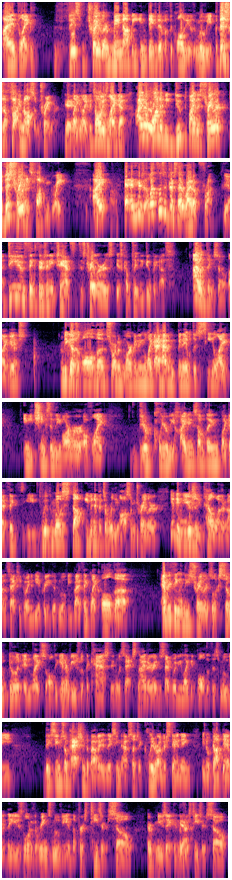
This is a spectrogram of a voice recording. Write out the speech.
I like this trailer may not be indicative of the quality of the movie, but this is a fucking awesome trailer. Yeah, yeah. Like, like it's always like I I don't want to be duped by this trailer, but this trailer is fucking great. I and and here's let's let's address that right up front. Yeah. Do you think there's any chance that this trailer is is completely duping us? I don't think so. Like Okay. it's because all the sort of marketing, like I haven't been able to see like any chinks in the armor of like they're clearly hiding something. Like I think with most stuff, even if it's a really awesome trailer, you can usually tell whether or not it's actually going to be a pretty good movie. But I think like all the everything in these trailers looks so good, and like all the interviews with the cast and with Zack Snyder and just everybody like involved with this movie. They seem so passionate about it, and they seem to have such a clear understanding. You know, God damn it, they used Lord of the Rings movie in the first teaser, so or music in the Yeah. first teaser. So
